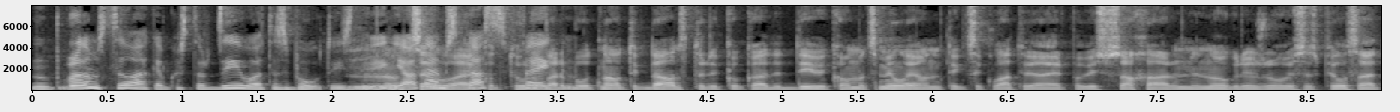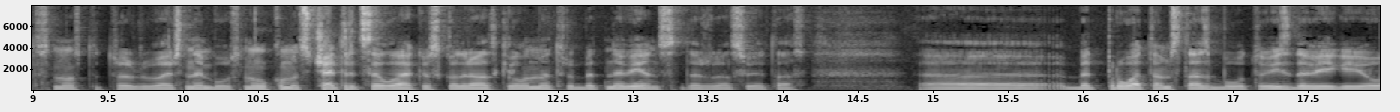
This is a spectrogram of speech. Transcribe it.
Nu, protams, cilvēkiem, kas tur dzīvo, tas būtu izdevīgi. Nu, Jautājums, cilvēku, kas tur fake... varbūt nav tik daudz, tur ir kaut kādi 2,1 miljoni, tik cik Latvijā ir pa visu Sahāru, un ja nogriežo visas pilsētas, tad tur vairs nebūs 0,4 cilvēku uz kvadrātkilometru, bet neviens dažās vietās. Eh, bet, protams, tas būtu izdevīgi, jo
